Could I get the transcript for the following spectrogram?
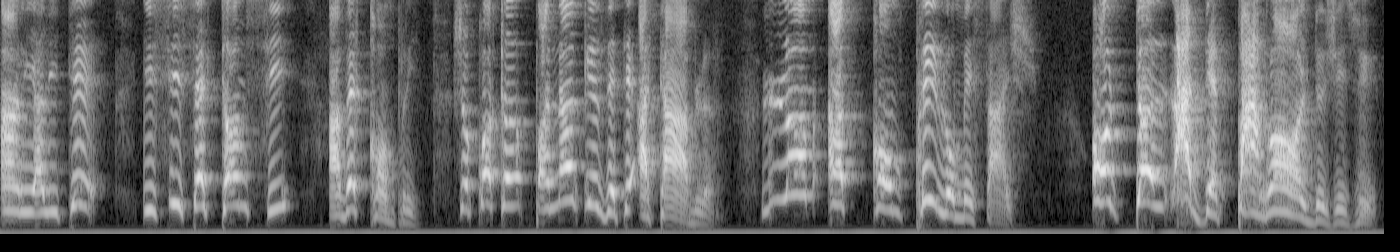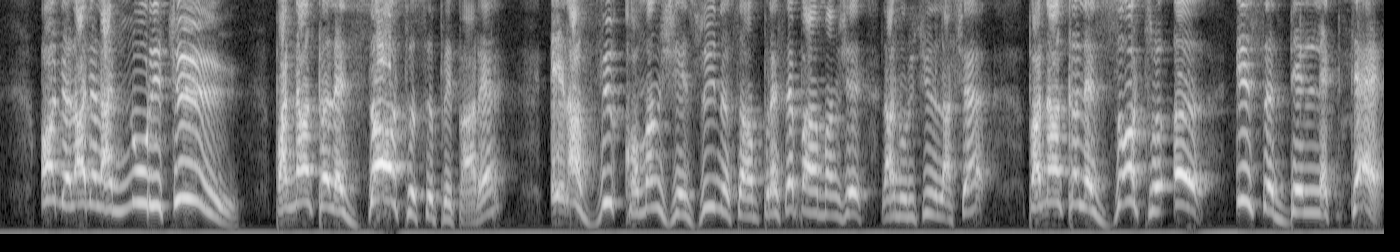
En réalité, ici, cet homme-ci avait compris. Je crois que pendant qu'ils étaient à table, l'homme a compris le message. Au-delà des paroles de Jésus, au-delà de la nourriture, pendant que les autres se préparaient, il a vu comment Jésus ne s'empressait pas à manger la nourriture de la chair, pendant que les autres, eux, ils se délectaient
